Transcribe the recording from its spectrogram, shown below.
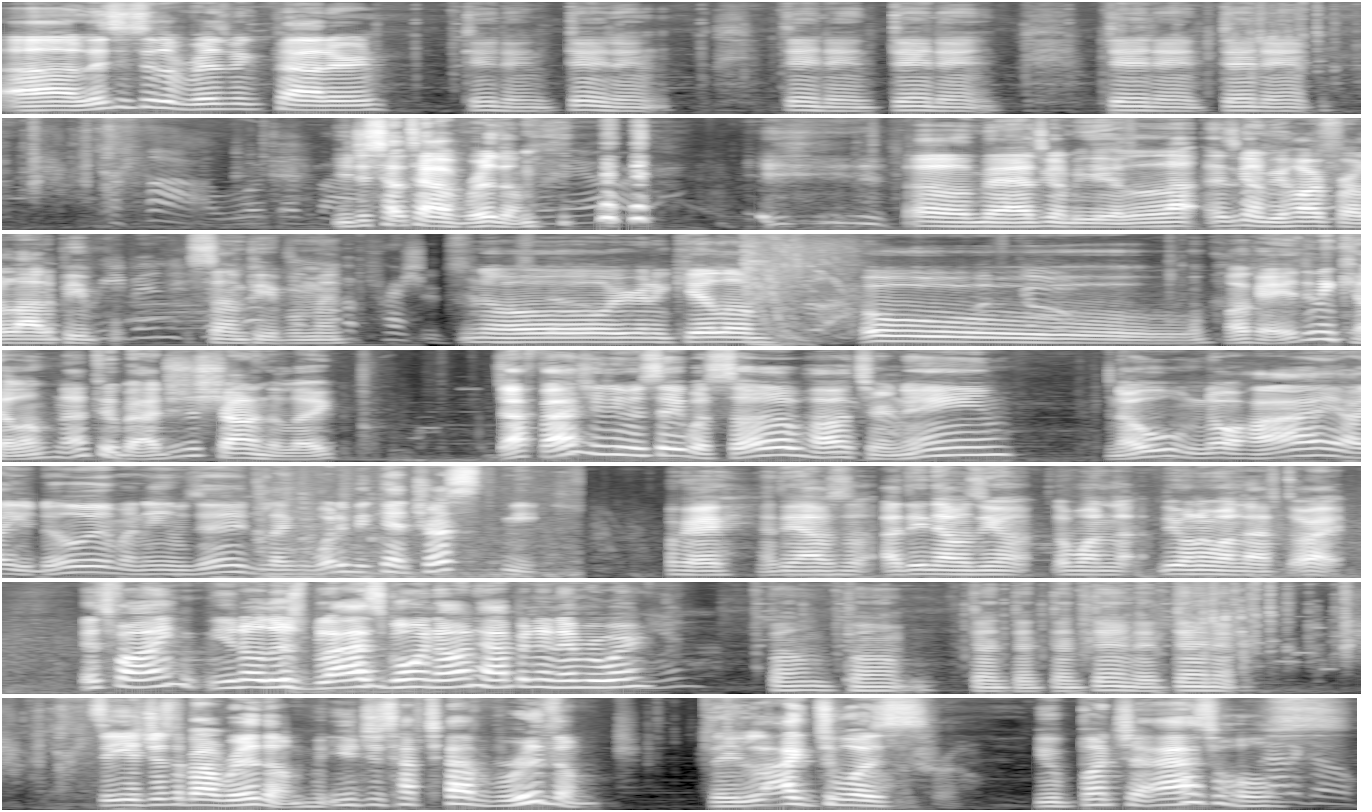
Uh, listen to the rhythmic pattern. Didn't, didn't, didn't, didn't, didn't, didn't. You just have to have rhythm. oh man, it's gonna be a lot. It's gonna be hard for a lot of people. Some people, man. No, you're gonna kill him. Oh, okay, it didn't kill him. Not too bad. Just a shot in the leg. That fast, you didn't even say what's up. How's your name? No, no. Hi, how you doing? My name's Ed. Like, what if you can't trust me? Okay, I think that was. I think that was the the one, the only one left. All right, it's fine. You know, there's blasts going on, happening everywhere. Bum bum. Dun dun dun dun dun dun. See, it's just about rhythm. You just have to have rhythm. They lied to us. You bunch of assholes. Gotta go.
